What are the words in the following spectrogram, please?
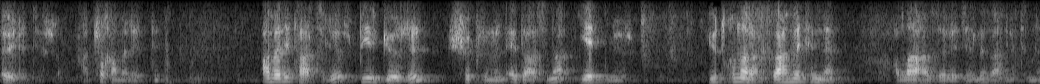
öyle diyor. çok amel etti. Ameli tartılıyor. Bir gözün şükrünün edasına yetmiyor. Yutkunarak rahmetinle Allah Azze ve Celle rahmetinle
